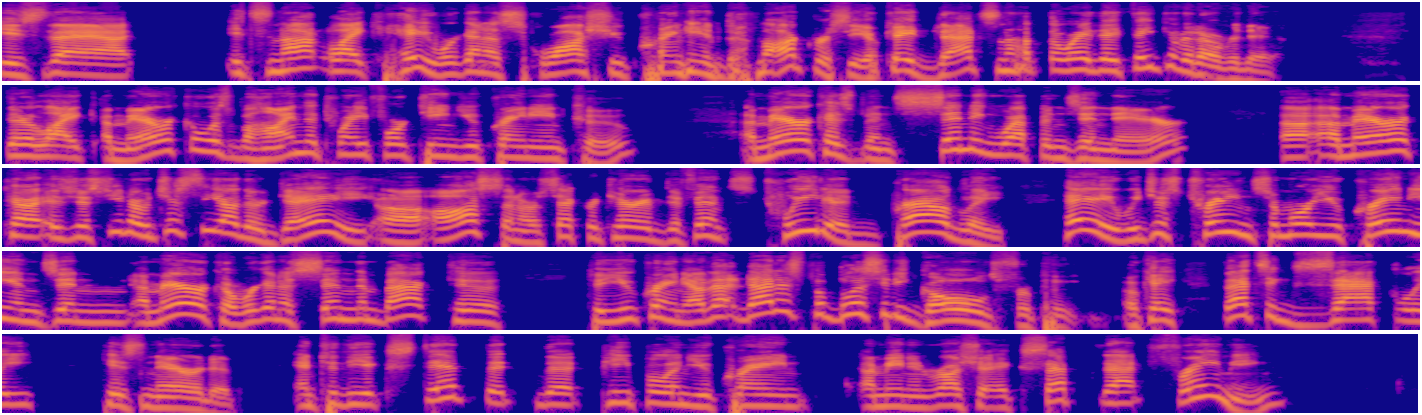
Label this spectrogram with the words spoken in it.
is that it's not like, hey, we're going to squash Ukrainian democracy. Okay. That's not the way they think of it over there. They're like, America was behind the 2014 Ukrainian coup. America's been sending weapons in there. Uh, America is just, you know, just the other day, uh, Austin, our Secretary of Defense, tweeted proudly, "Hey, we just trained some more Ukrainians in America. We're going to send them back to to Ukraine." Now that that is publicity gold for Putin. Okay, that's exactly his narrative. And to the extent that that people in Ukraine, I mean in Russia, accept that framing,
